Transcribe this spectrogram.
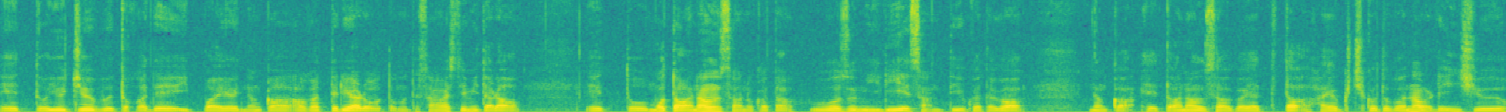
えっと、YouTube とかでいっぱいなんか上がってるやろうと思って探してみたら、えっと、元アナウンサーの方、魚住理恵さんっていう方が、なんか、えっと、アナウンサーがやってた早口言葉の練習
